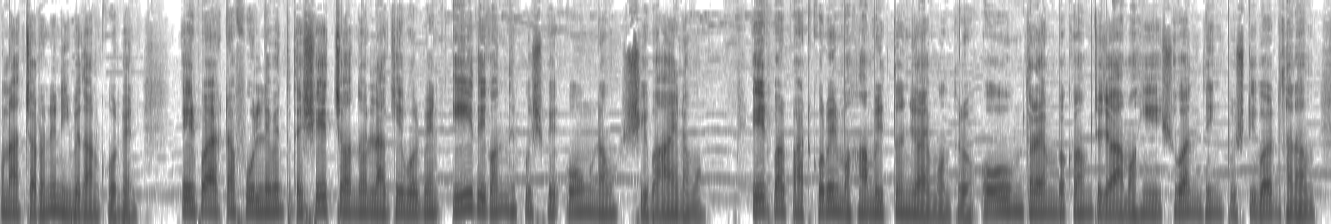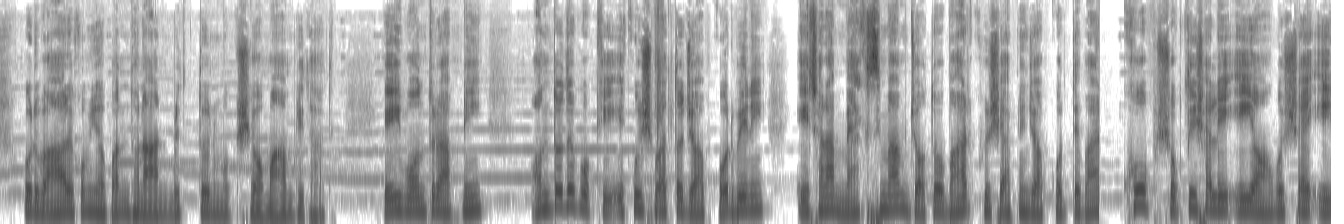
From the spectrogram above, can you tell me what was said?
ওনার চরণে নিবেদন করবেন। এরপর একটা ফুল নেবেন, তাতে শ্বেত চন্দন লাগিয়ে বলবেন, এই দিগন্ধে পুষ্পে ওং নম শিবায় নম। এরপর পাঠ করবেন মহামৃত্যুঞ্জয় মন্ত্র, ওম ত্রয়ম্বকম যজামহি সুগন্ধিং পুষ্টিবর্ধনম উর্বারকমীয় বন্ধনান মৃত্যুর্মুক্ষীয় মামৃতাৎ। এই মন্ত্র আপনি অন্তত পক্ষে একুশ বার তো জপ করবেনই। এছাড়া ম্যাক্সিমাম যতবার খুশি আপনি জপ করতে পারেন। খুব শক্তিশালী এই অমাবস্যায় এই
